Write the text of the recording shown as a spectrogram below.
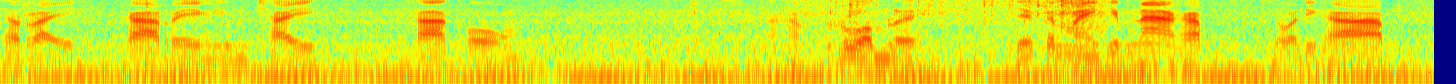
เท่าไหร่ ค่าแรงลุงชัย ค่าของนะครับรวมเลย เจอกันใหม่คลิปหน้าครับ สวัสดีครับ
